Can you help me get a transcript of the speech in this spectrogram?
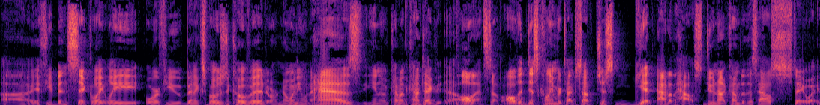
Uh, if you've been sick lately, or if you've been exposed to COVID, or know anyone who has, you know, come into contact, all that stuff, all the disclaimer type stuff, just get out of the house. Do not come to this house. Stay away.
